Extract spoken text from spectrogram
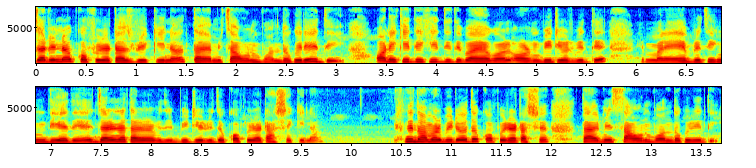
জানি না কপিরাইট আসবে কি না, তাই আমি সাউন্ড বন্ধ করেই দিই। অনেকেই দেখি দিদি বায়াগল অন ভিডিওর বিদ্যে মানে এভরিথিং দিয়ে দেয়। জানি না তার ভিডিওর বিদ্যে কপিরাইট আসে কি না। কিন্তু আমার ভিডিওতে কপিরাইট আসে, তাই আমি সাউন্ড বন্ধ করে দিই।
